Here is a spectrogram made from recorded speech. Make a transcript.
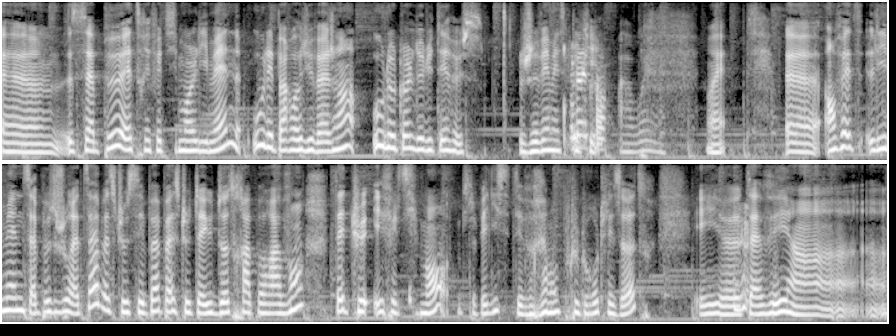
euh, ça peut être effectivement l'hymen ou les parois du vagin ou le col de l'utérus. Je vais m'expliquer. D'accord. Ah ouais. Ouais. Euh, en fait, l'hymen, ça peut toujours être ça parce que c'est pas parce que tu as eu d'autres rapports avant. Peut-être que effectivement, ce pénis était vraiment plus gros que les autres et euh, t'avais un, un-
